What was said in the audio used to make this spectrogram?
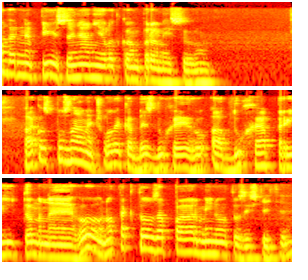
Nádherná pieseň aniel od kompromisu. Ako spoznáme človeka bezduchého a ducha prítomného? No tak to za pár minút to zistíte.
